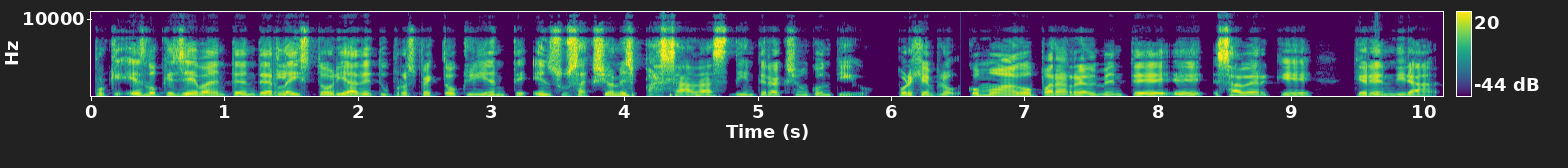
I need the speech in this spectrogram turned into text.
porque es lo que lleva a entender la historia de tu prospecto o cliente en sus acciones pasadas de interacción contigo. Por ejemplo, ¿cómo hago para realmente eh, saber que, Kerendira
